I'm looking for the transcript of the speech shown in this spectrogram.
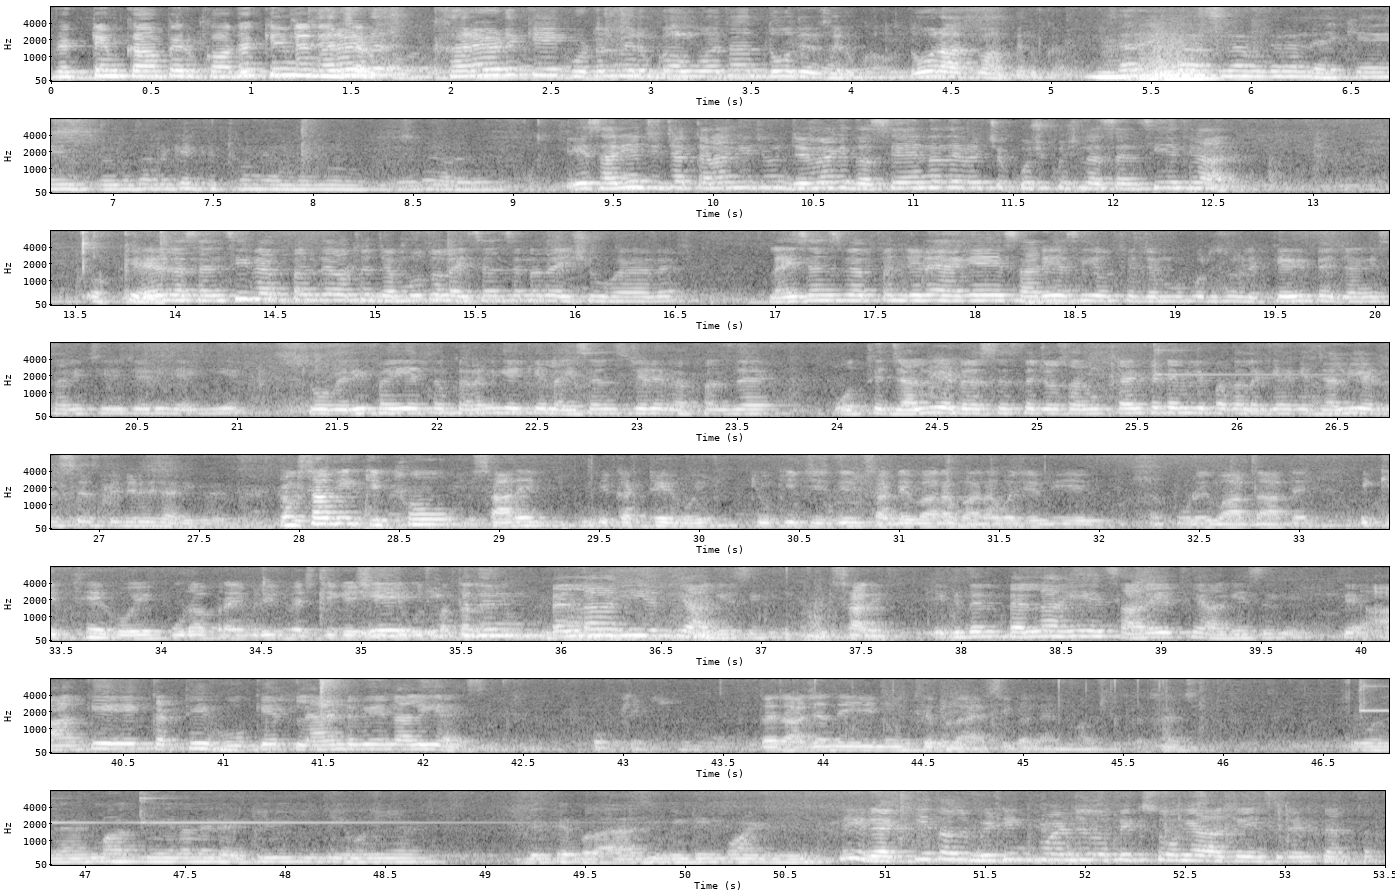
विक्टिम कहाँ पे रुका हुआ था कितने दिन से खरड़ रुका हुआ था? खरड़ के एक होटल में रुका हुआ था दो दिन से रुका हुआ दो रात वहाँ पे रुका ਸਰ ਇਹਨਾਂ ਅਸਲਾ ਵਗੈਰਾ ਲੈ ਕੇ ਕੋਈ ਪਤਾ ਲੱਗਿਆ ਕਿੱਥੋਂ ਜਾਂਦੇ ਨੇ ਇਹ ਸਾਰੀਆਂ ਚੀਜ਼ਾਂ ਕਰਾਂਗੇ ਜੀ ਹੁਣ ਜਿਵੇਂ ਕਿ ਦੱਸਿਆ ਇਹਨਾਂ ਦੇ ਵਿੱਚ ਕੁਝ ਕੁਝ ਲਾਇਸੈਂਸੀ ਹਥਿਆਰ। ओके ਜਿਹੜੇ ਲਾਇਸੈਂਸੀ ਵੈਪਨ ਦੇ ਉੱਥੇ ਜੰਮੂ ਤੋਂ ਲਾਇਸੈਂਸ ਇਹਨਾਂ ਦਾ ਇਸ਼ੂ ਹੋਇਆ ਹੈ ਲਾਇਸੈਂਸ ਵੈਪਨ ਜਿਹੜੇ ਹੈਗੇ ਸਾਰੇ ਅਸੀਂ ਉੱਥੇ ਜੰਮੂ ਪੁਲਿਸ ਨੂੰ ਲਿਖ ਕੇ ਵੀ ਭੇਜਾਂਗੇ ਸਾਰੀ ਚੀਜ਼ ਜਿਹੜੀ ਹੈਗੀ ਹੈ ਉਹ ਵੈਰੀਫਾਈ ਇੱਥੇ ਕਰਨਗੇ ਕਿ ਲਾਇਸੈਂਸ ਜਿਹੜੇ ਵੈਪਨਸ ਹੈ ਉੱਥੇ ਜਾਲੀ ਐਡਰੈਸਸ ਤੇ ਜੋ ਸਾਨੂੰ ਟੈਂਟੇਟਿਵਲੀ ਪਤਾ ਲੱਗਿਆ ਕਿ ਜਾਲੀ ਐਡਰੈਸਸ ਤੇ ਜਿਹੜੇ ਜਾਰੀ ਹੋਏ। ਡਾਕਟਰ ਸਾਹਿਬ ਇਹ ਕਿੱਥੋਂ ਸਾਰੇ ਇਕੱਠੇ ਹੋਏ? ਕਿਉਂਕਿ ਜਿਸ ਦਿਨ 12:30 12 ਵਜੇ ਦੀ ਇਹ ਪੂਰੇ ਵਾਰਦਾਤ ਹੈ ਇਹ ਕਿੱਥੇ ਹੋਏ? ਪੂਰਾ ਪ੍ਰਾਇਮਰੀ ਇਨਵੈਸਟੀਗੇਸ਼ਨ ਤੇ ਕੁਝ ਪਤਾ ਲੱਗਿਆ? ਪਹਿਲਾਂ ਹੀ ਇੱਥੇ ਆ ਗਏ ਸੀਗੇ ਸਾਰੇ? ਇੱਕ ਦਿਨ ਪਹਿਲਾਂ ਹੀ ਇਹ ਸਾਰੇ ਇੱਥੇ ਆ ਗਏ ਸੀਗੇ ਤੇ ਆ ਕੇ ਇਹ ਇਕੱਠੇ ਹੋ ਕੇ ਪਲਾਨਡ ਵੇ ਨਾਲ ਹੀ ਆਏ ਸੀ। ਓਕੇ ਤੇ ਰਾਜਾ ਨੇ ਇਹਨੂੰ ਇੱਥੇ ਬੁਲਾਇਆ ਸੀਗਾ ਲੈਂਡਮਾਰਕ ਹਾਂਜੀ। ਤੇ ਉਹ ਲੈਂਡਮਾਰਕ ਦੀ ਇਹਨਾਂ ਨੇ ਰੈਕੀ ਵੀ ਕੀਤੀ ਹੋਣੀ ਹੈ ਜਿੱਥੇ ਬੁਲਾਇਆ ਸੀ ਮੀਟਿੰਗ ਪੁਆਇੰਟ ਦੀ ਨਹੀਂ, ਰੈਕੀ ਤਾਂ ਮੀਟਿੰਗ ਪੁਆਇੰਟ ਜਦੋਂ ਫਿਕਸ ਹੋ ਗਿਆ, ਆ ਕੇ ਇਨਸੀਡੈਂਟ ਕਰਤਾ।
